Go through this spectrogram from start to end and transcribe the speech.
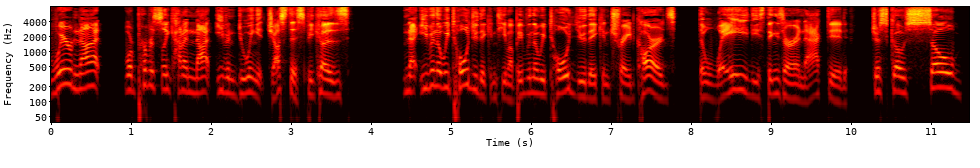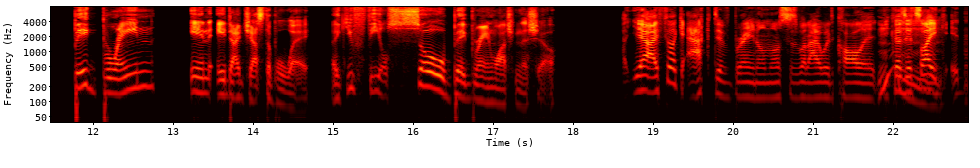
we're not we're purposely kind of not even doing it justice because not, even though we told you they can team up, even though we told you they can trade cards, the way these things are enacted just goes so big brain in a digestible way. Like you feel so big brain watching this show. Yeah, I feel like active brain almost is what I would call it because it's Mm. like it,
